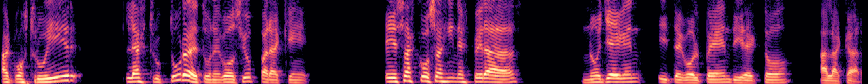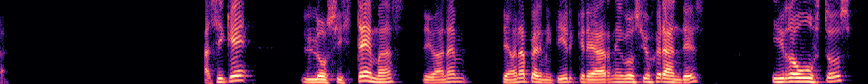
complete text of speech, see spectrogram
a construir la estructura de tu negocio para que esas cosas inesperadas no lleguen y te golpeen directo a la cara. Así que los sistemas te van a, te van a permitir crear negocios grandes y robustos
